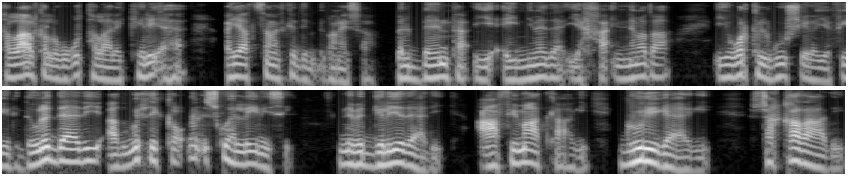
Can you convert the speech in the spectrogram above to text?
tallaalka lagugu tallaalay keli aha ayaad sanad kadib dhimanaysaa. Bal beenta iyo aynimada iyo khaa'inimada iyo warka laguu sheegaya fiiri. Dowladdaadii aad wixii kaloo dhan isku hallaynaysay nabadgelyadaadii caafimaadkaagii gurigaagii shaqadaadii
